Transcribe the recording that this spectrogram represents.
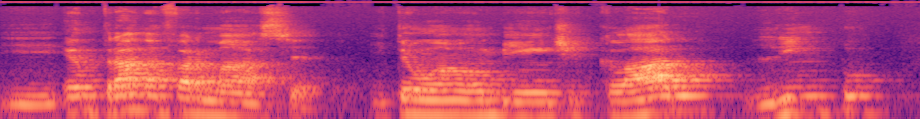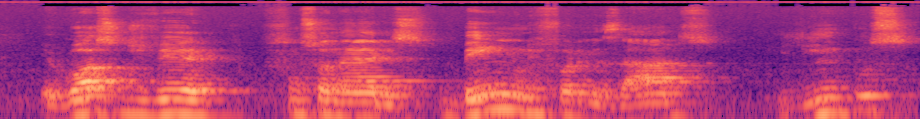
e entrar na farmácia e ter um ambiente claro, limpo. Eu gosto de ver funcionários bem uniformizados, limpos.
